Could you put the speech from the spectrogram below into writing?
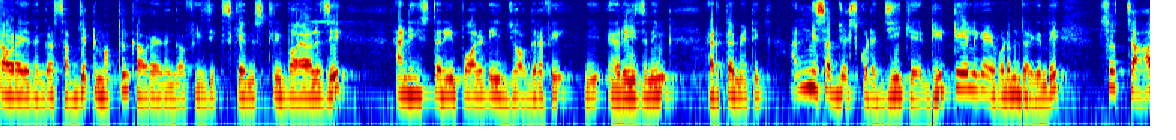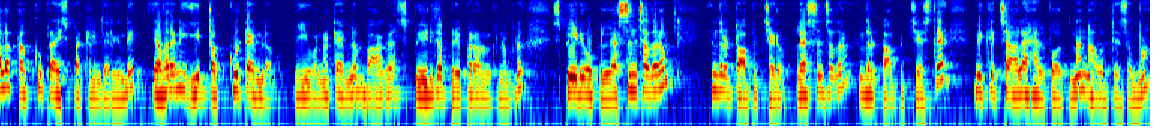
కవర్ అయ్యే విధంగా సబ్జెక్ట్ మొత్తం కవర్ అయ్యే విధంగా physics chemistry biology and history polity geography reasoning arithmetic అన్ని సబ్జెక్ట్స్ కూడా జీకే డీటెయిల్గా ఇవ్వడం జరిగింది. సో చాలా తక్కువ ప్రైస్ పెట్టడం జరిగింది. ఎవరైనా ఈ తక్కువ టైంలో ఈ ఉన్న టైంలో బాగా స్పీడ్గా ప్రిపేర్ అవ్వాలనుకున్నప్పుడు స్పీడ్గా ఒక లెసన్ చదవడం ఇందులో టాపిక్ చేయడం లెసన్ చదవడం ఇందులో టాపిక్ చేస్తే మీకు చాలా హెల్ప్ అవుతుందని నా ఉద్దేశం అమ్మా.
